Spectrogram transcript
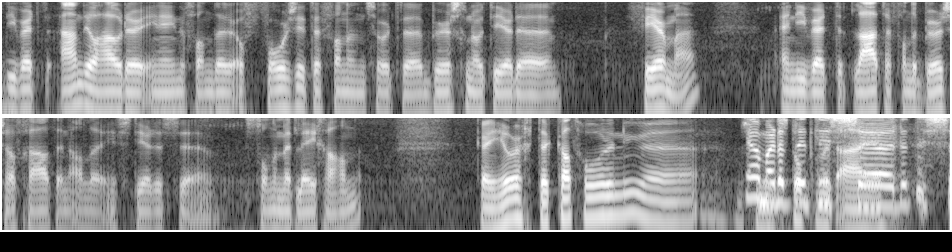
die werd aandeelhouder in een of ander... of voorzitter van een soort eh, beursgenoteerde firma. En die werd later van de beurs afgehaald en alle investeerders stonden met lege handen. Kan je heel erg de kat horen nu? Ja, maar dat, dit, is, dit, is,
